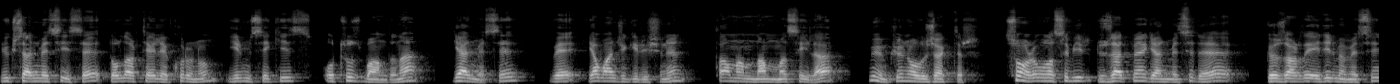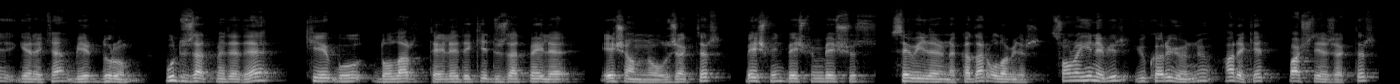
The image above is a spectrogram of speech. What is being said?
yükselmesi ise dolar TL kurunun 28-30 bandına gelmesi ve yabancı girişinin tamamlanmasıyla mümkün olacaktır. Sonra olası bir düzeltmeye gelmesi de göz ardı edilmemesi gereken bir durum. Bu düzeltmede de ki bu dolar TL'deki düzeltmeyle eş anlı olacaktır. 5000-5500 seviyelerine kadar olabilir. Sonra yine bir yukarı yönlü hareket başlayacaktır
